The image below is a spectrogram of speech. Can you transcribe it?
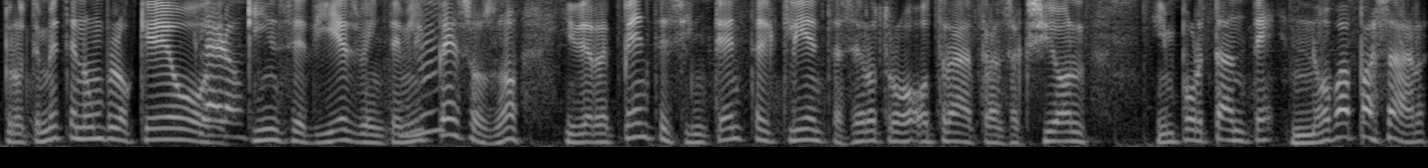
pero te meten un bloqueo de 15, 10, 20 mil pesos, ¿no? Y de repente si intenta el cliente hacer otro, otra transacción importante, no va a pasar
